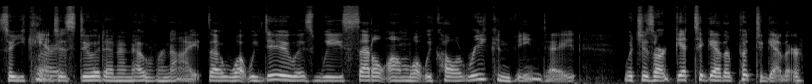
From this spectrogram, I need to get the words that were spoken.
So you can't Right. just do it in an overnight. So what we do is we settle on what we call a reconvene date, which is our get together, put together.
